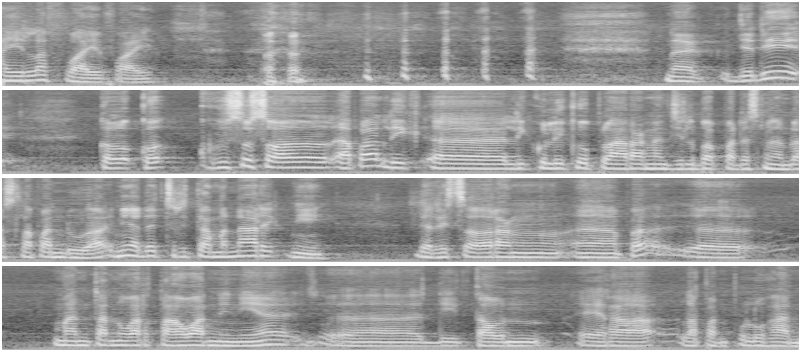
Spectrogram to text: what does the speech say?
I love wifi. nah, jadi kalau khusus soal apa eh, liku-liku pelarangan jilbab pada 1982 ini ada cerita menarik nih dari seorang eh, apa eh, mantan wartawan ini ya di tahun era 80-an.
